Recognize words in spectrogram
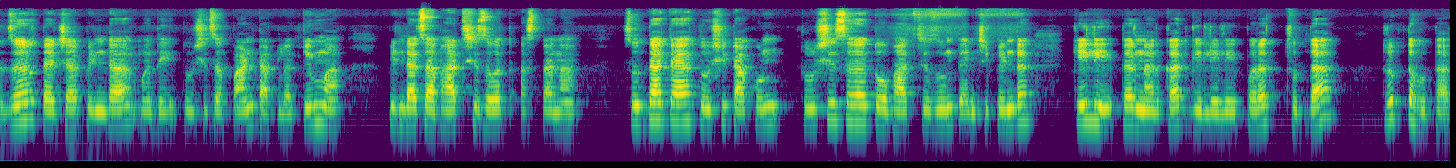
जर त्याच्या पिंडामध्ये तुळशीचं पान टाकलं किंवा पिंडाचा भात शिजवत असताना सुद्धा त्या तुळशी टाकून तुळशीसह तो भात शिजवून त्यांची पिंड केली तर नरकात गेलेले परतसुद्धा तृप्त होतात.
